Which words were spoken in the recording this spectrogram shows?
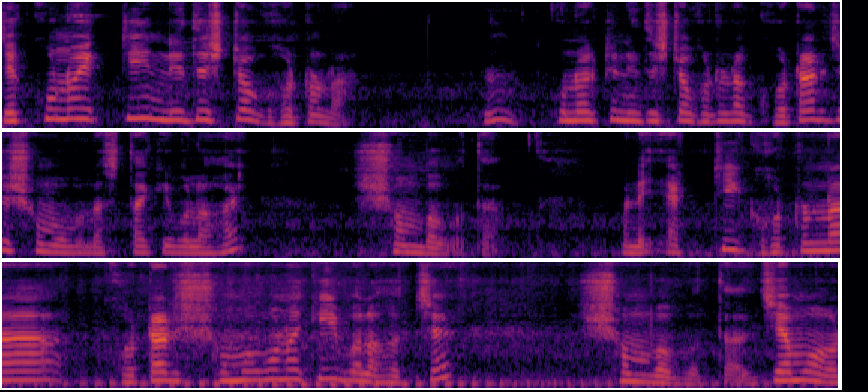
যে কোনো একটি নির্দিষ্ট ঘটনা, হুম, কোনো একটি নির্দিষ্ট ঘটনা ঘটার যে সম্ভাবনা তাকে বলা হয় সম্ভাব্যতা। মানে একটি ঘটনা ঘটার সম্ভাবনাকেই বলা হচ্ছে সম্ভাব্যতা। যেমন,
